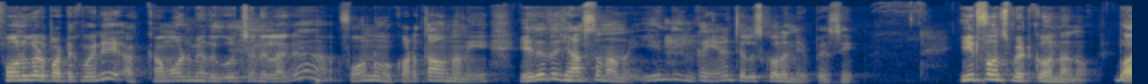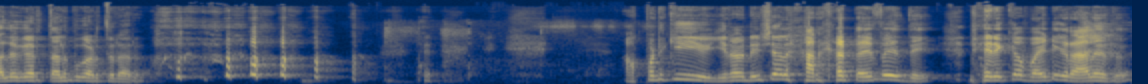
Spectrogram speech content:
ఫోన్ కూడా పట్టుకుపోయి ఆ కమోడ్ మీద కూర్చొని ఇలాగా ఫోన్ కొడతా ఉన్నాను. ఏదేదో చేస్తున్నాను ఏంది ఇంకా ఏమీ తెలుసుకోవాలని చెప్పేసి ఇయర్ ఫోన్స్ పెట్టుకున్నాను బాలు గారు తలుపు కొడుతున్నారు. అప్పటికి ఇరవై నిమిషాలు అరగంట అయిపోయింది. నేను ఇంకా బయటికి రాలేదు.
